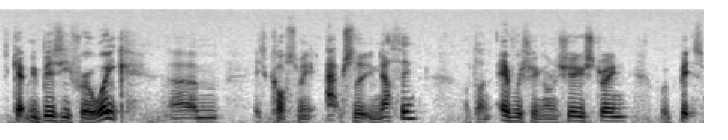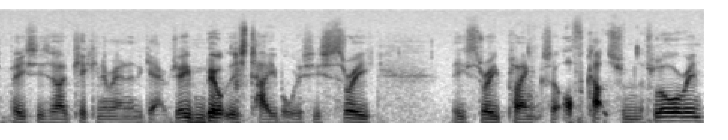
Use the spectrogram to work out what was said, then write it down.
It's kept me busy for a week. Um, it's cost me absolutely nothing. I've done everything on a shoestring with bits and pieces I had kicking around in the garage. I even built this table. This is three, these three planks are offcuts from the flooring.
